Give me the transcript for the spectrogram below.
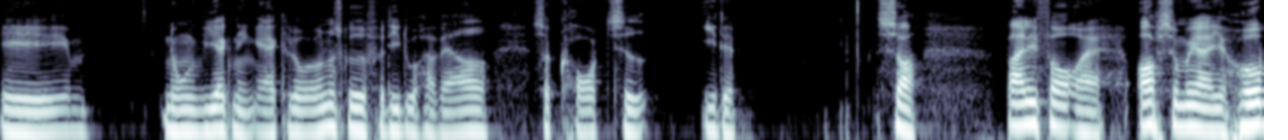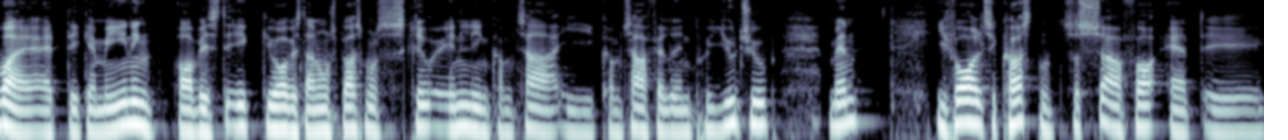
øh, nogen virkning af kalorieunderskud, fordi du har været så kort tid i det. Så bare lige for at opsummere, jeg håber, at det gav mening, og hvis det ikke gjorde, hvis der er nogle spørgsmål, så skriv endelig en kommentar i kommentarfeltet ind på YouTube. Men i forhold til kosten, så sørg for at øh,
